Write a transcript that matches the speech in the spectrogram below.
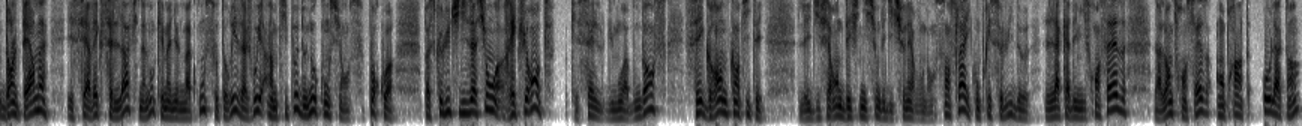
dans le terme, et c'est avec celle-là, finalement, qu'Emmanuel Macron s'autorise à jouer un petit peu de nos consciences. Pourquoi? Parce que l'utilisation récurrente qui est celle du mot abondance, c'est grande quantité. Les différentes définitions des dictionnaires vont dans ce sens-là, y compris celui de l'Académie française. La langue française emprunte au latin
